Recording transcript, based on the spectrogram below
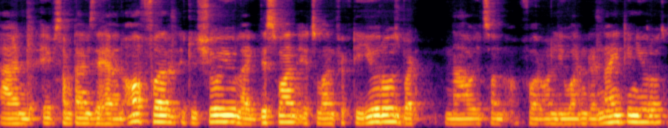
And if sometimes they have an offer, it will show you like this one, it's 150 euros, but now it's on for only 119 euros.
